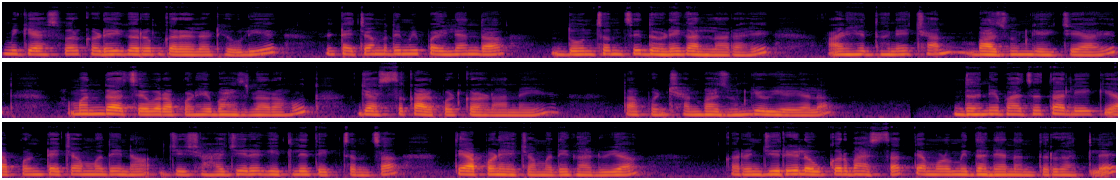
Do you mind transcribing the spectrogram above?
मी गॅसवर कढई गरम करायला ठेवली आहे. आणि त्याच्यामध्ये मी पहिल्यांदा दोन चमचे धणे घालणार आहे. आणि हे धणे छान भाजून घ्यायचे आहेत. मंद आचेवर आपण हे भाजणार आहोत. जास्त काळपट करणार नाही तर आपण छान भाजून घेऊया याला. धने भाजत आले की आपण त्याच्यामध्ये ना जे शहाजिरे घेतलेत एक चमचा ते आपण ह्याच्यामध्ये घालूया. कारण जिरे लवकर भाजतात त्यामुळं मी धन्यानंतर घातलं आहे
